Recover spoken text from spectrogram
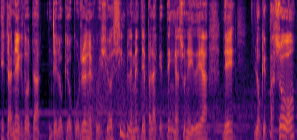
esta anécdota de lo que ocurrió en el juicio, es simplemente para que tengas una idea de lo que pasó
